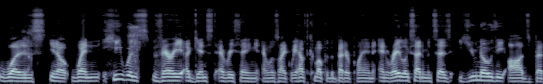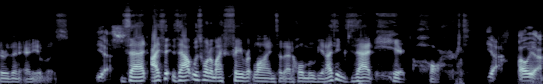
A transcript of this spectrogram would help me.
was, you know, when he was very against everything and was like, we have to come up with a better plan. And Rey looks at him and says, You know the odds better than any of us. yes, That, I think that was one of my favorite lines of that whole movie. And I think that hit hard. Yeah. Oh yeah,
